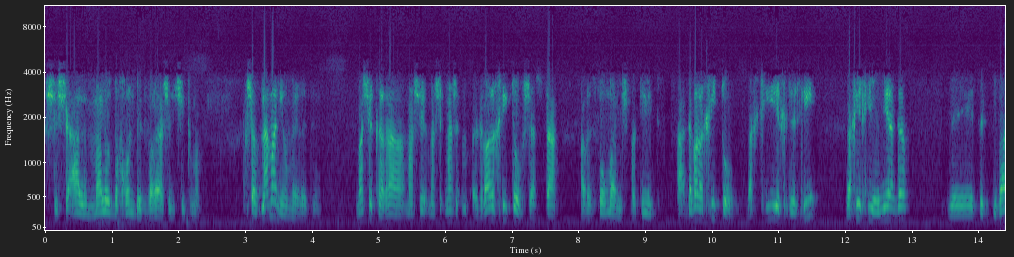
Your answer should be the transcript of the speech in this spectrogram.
ששאל מה לא נכון בדבריה של שקמה. עכשיו, למה אני אומר את זה? מה שקרה, מה ש, מה ש, מה ש, הדבר הכי טוב שעשתה הרפורמה המשפטית, הדבר הכי טוב והכי הכרחי והכי חיוני אגב, זה פסטיבל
